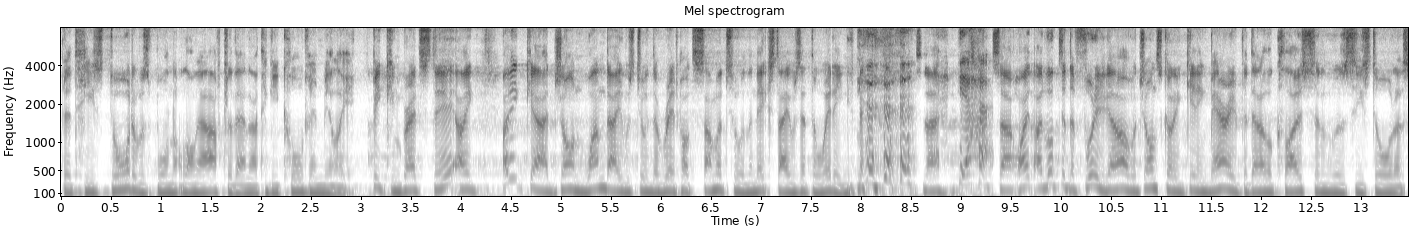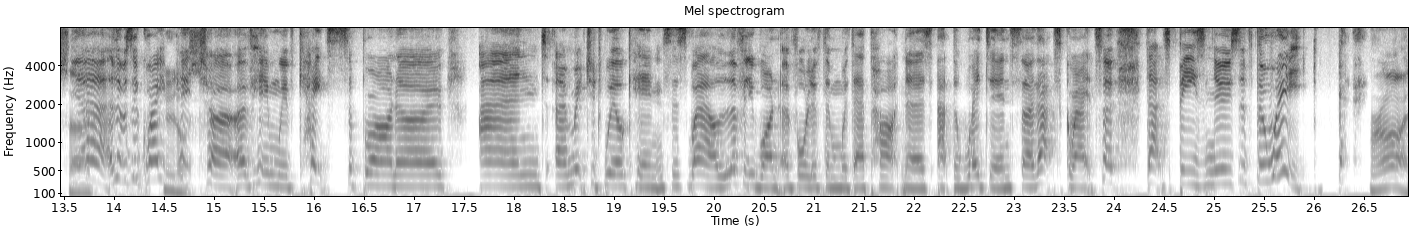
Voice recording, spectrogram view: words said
but his daughter was born not long after that, and I think he called her Millie. Big congrats there. I think I think uh, John one day was doing the Red Hot Summer Tour, and the next day was at the wedding. so, yeah. So I, I, looked at the footage, and go, oh well, John's got getting married, but then I looked close and it was his daughter. So yeah, there was a great kudos. picture of him with Kate Ceberano and um, Richard Wilkins as well. Lovely one of all of them with their partners at the wedding. So that's great. So that's B's news of the week. Right,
